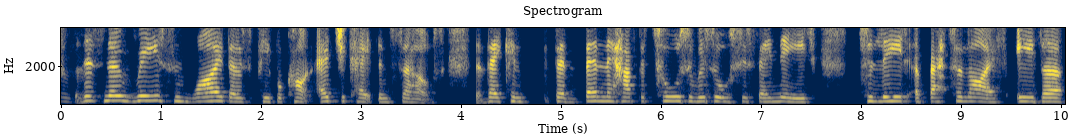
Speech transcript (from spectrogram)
Mm-hmm. But there's no reason why those people can't educate themselves, that they can, then, then they have the tools and resources they need to lead a better life, either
